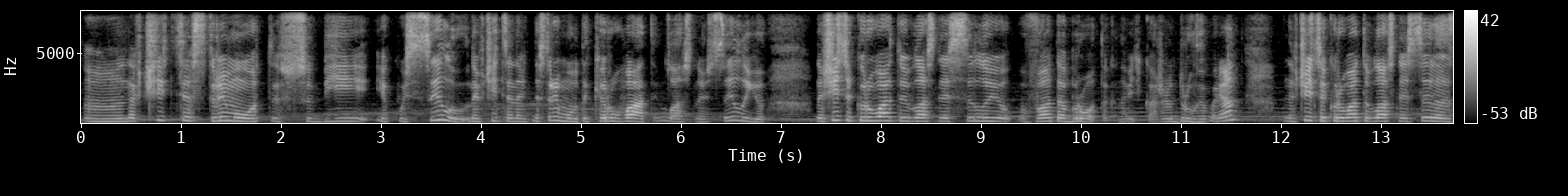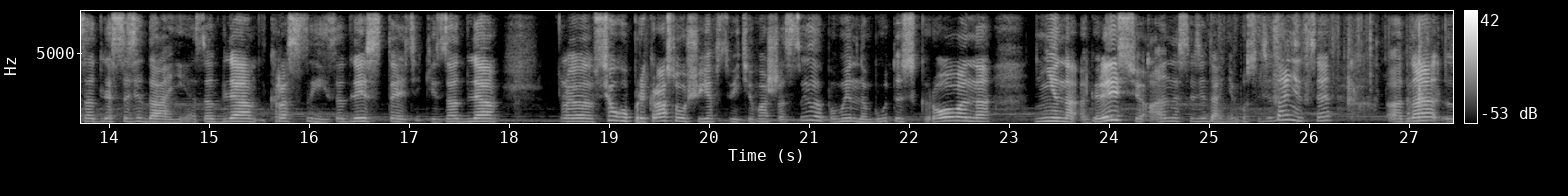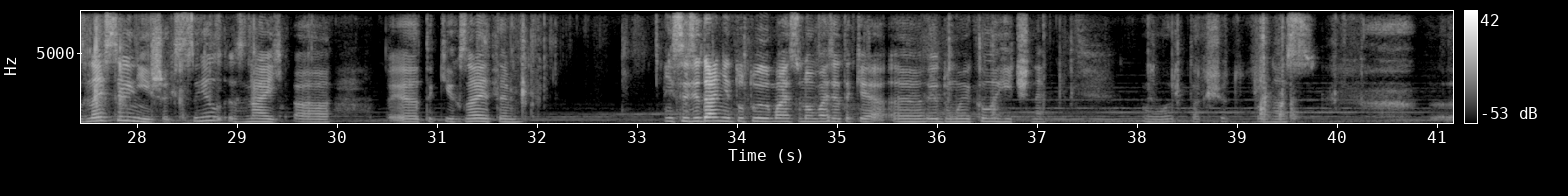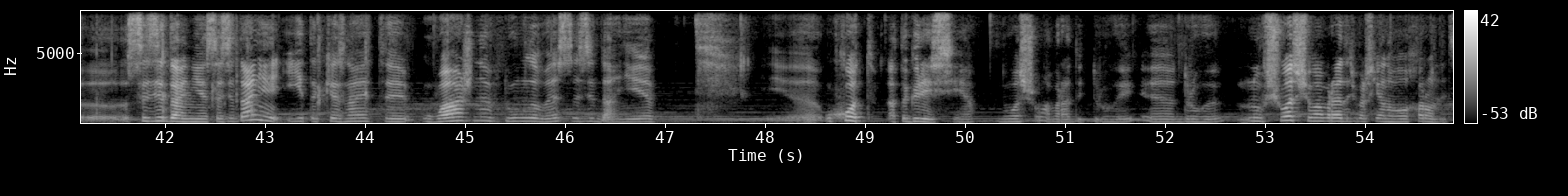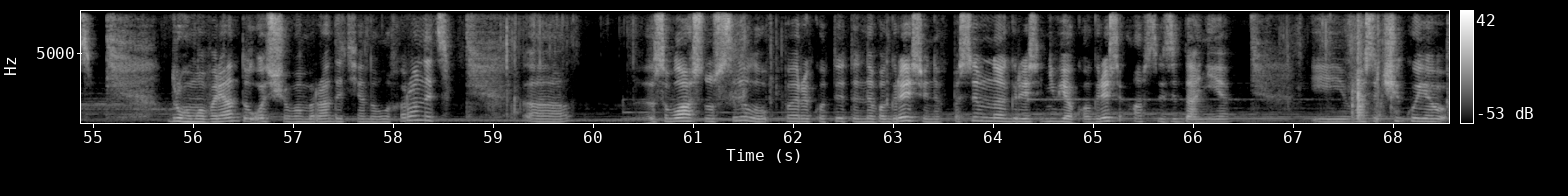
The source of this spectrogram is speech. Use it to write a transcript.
Е, Навчіться стримувати в собі якусь силу, навчіться навіть не стримувати, керувати власною силою. Навчіться керувати власною силою в добро, так навіть каже. Другий варіант. Навчіться керувати власною силою задля созідання, задля краси, задля естетики, задля всього прекрасного, що є в світі. Ваша сила повинна бути скерована не на агресію, а на созідання. Бо созідання це одна з найсильніших сил, з най, е, е, таких, знаєте, і созідання тут мається на увазі таке, е, я думаю, екологічне. От, так що тут у нас е, созідання, созідання і таке, знаєте, уважне, вдумливе созідання. Уход від агресії. Ось що вам радить другий. е, другий. Ну, що, що вам радить ваш янгол-охоронець. Другому варіанту, ось що вам радить янгол-охоронець. З власну силу перекотити не в агресію, не в пасивну агресію, ні в яку агресію, а в созідання. І вас очікує е,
